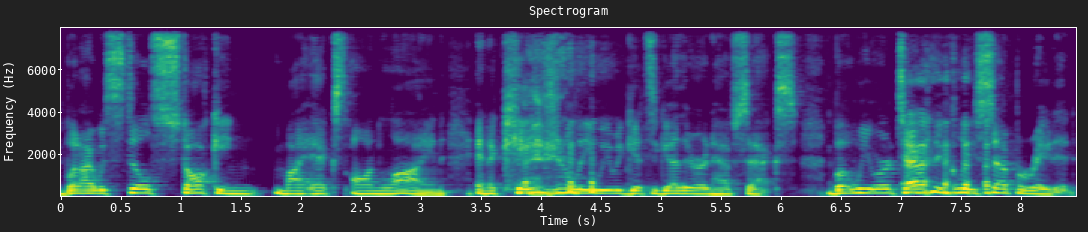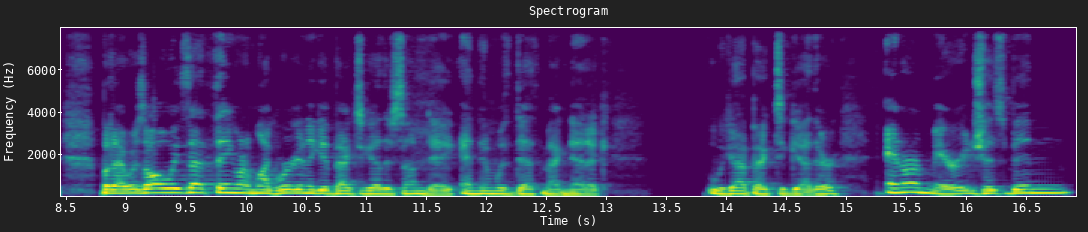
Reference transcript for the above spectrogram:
but I was still stalking my ex online, and occasionally we would get together and have sex. But we were technically separated. But I was always that thing where I'm like, we're gonna get back together someday. And then with Death Magnetic, we got back together, and our marriage has been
